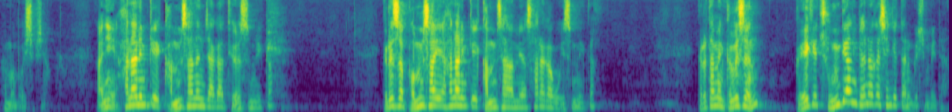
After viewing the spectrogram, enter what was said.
한번 보십시오. 아니, 하나님께 감사하는 자가 되었습니까? 그래서 범사에 하나님께 감사하며 살아가고 있습니까? 그렇다면 그것은 그에게 중대한 변화가 생겼다는 것입니다.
